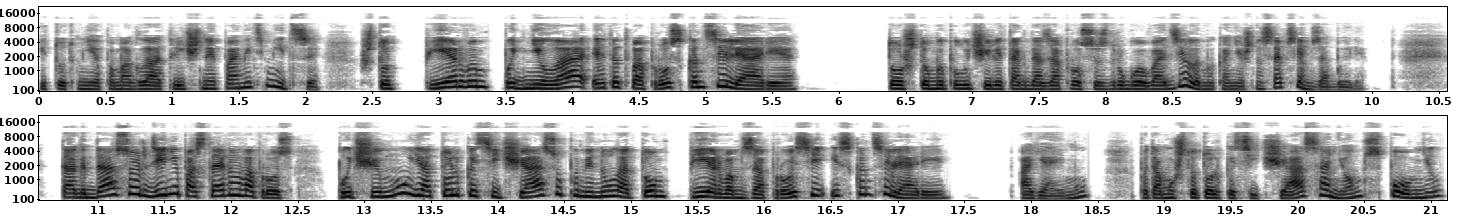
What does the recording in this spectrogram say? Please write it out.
и тут мне помогла отличная память Митцы, что первым подняла этот вопрос канцелярия. То, что мы получили тогда запрос из другого отдела, мы, конечно, совсем забыли. Тогда Сордини поставил вопрос, почему я только сейчас упомянул о том первом запросе из канцелярии. А я ему, потому что только сейчас о нем вспомнил.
